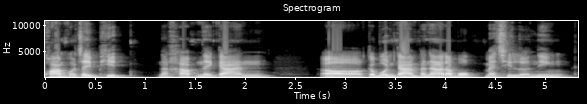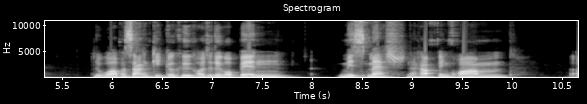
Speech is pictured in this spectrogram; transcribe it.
ความเข้าใจผิดนะครับในการกระบวนการพัฒนาระบบ Machine Learning หรือว่าภาษาอังกฤษก็คือเขาจะเรียกว่าเป็น mismatch นะครับ เป็นความเ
